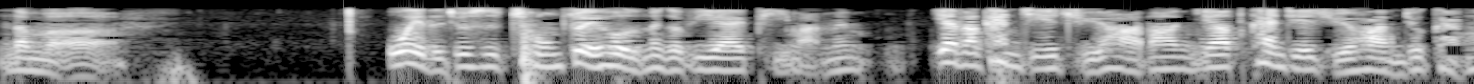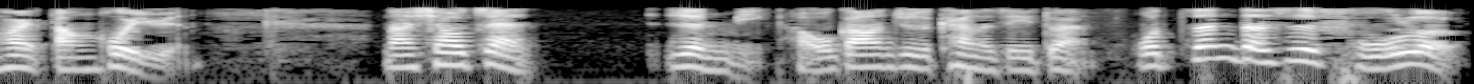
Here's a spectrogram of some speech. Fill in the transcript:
那么为的就是冲最后的那个 VIP 嘛，那要不要看结局哈？然后你要看结局的话，你就赶快当会员。那肖战任敏，好，我刚刚就是看了这一段。我真的是服了，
